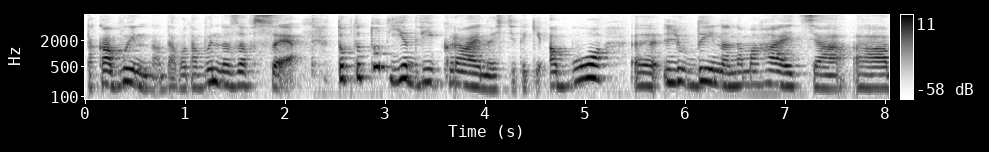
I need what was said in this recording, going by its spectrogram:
така винна, да, вона винна за все. Тобто тут є дві крайності такі: або е, людина намагається е,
